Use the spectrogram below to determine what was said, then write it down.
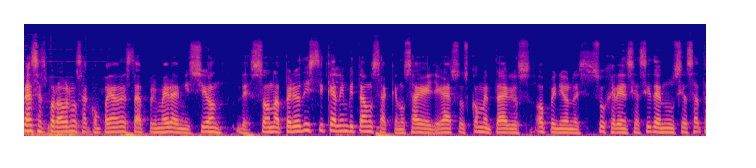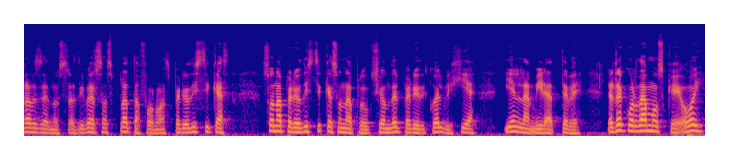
Gracias por habernos acompañado en esta primera emisión de Zona Periodística. Le invitamos a que nos haga llegar sus comentarios, opiniones, sugerencias y denuncias a través de nuestras diversas plataformas periodísticas. Zona Periodística es una producción del periódico El Vigía y en La Mira TV. Les recordamos que hoy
